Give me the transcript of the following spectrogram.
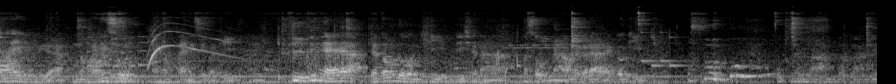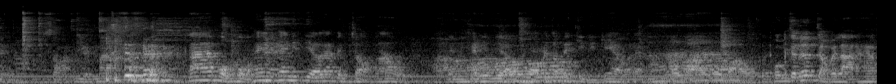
ได้เหลือน้อยที่สุดนะครับภายใน10นาทีทีมที่แพ้อะจะต้องโดนทีมที่ชนะผสมน้ำอะไรก็ได้แล้วก็กินร้านร้านเนี่ยซอสเยอะมากถ้าผมผมให้ให้นิดเดียวกันเป็นจอกเหล้าเป็นแค่นิดเดียวพอไม่ต้องไปกินในแก้วก็ได้เบาๆเบาผมจะเริ่มจับเวลานะครับ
